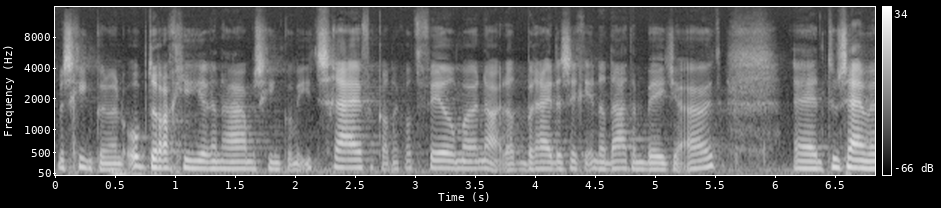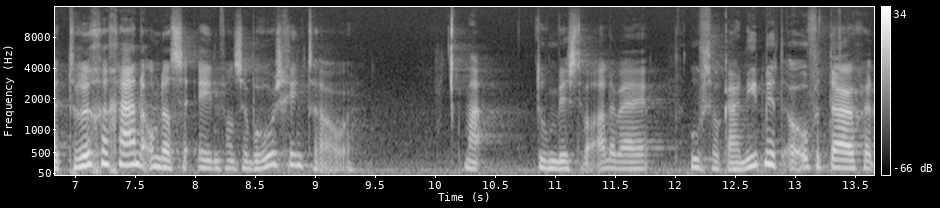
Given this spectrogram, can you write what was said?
Misschien kunnen we een opdrachtje hier en daar, misschien kunnen we iets schrijven, kan ik wat filmen. Nou, dat breidde zich inderdaad een beetje uit. En toen zijn we teruggegaan omdat ze een van zijn broers ging trouwen. Maar toen wisten we allebei, hoefden we elkaar niet meer te overtuigen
